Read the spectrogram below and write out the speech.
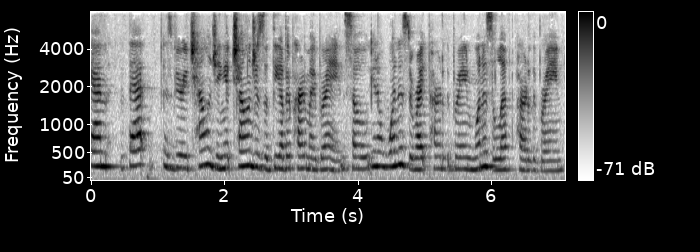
and that is very challenging. It challenges the other part of my brain. So, you know, one is the right part of the brain, one is the left part of the brain.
